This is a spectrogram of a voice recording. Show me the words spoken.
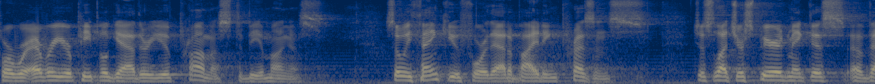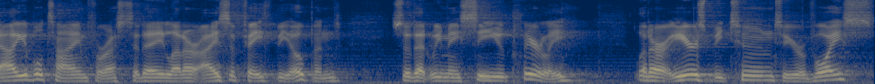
for wherever your people gather, you have promised to be among us. So we thank you for that abiding presence just let your Spirit make this a valuable time for us today. Let our eyes of faith be opened so that we may see you clearly. Let our ears be tuned to your voice.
